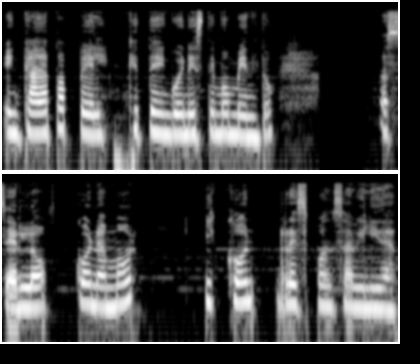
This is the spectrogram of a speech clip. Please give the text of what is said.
en cada papel que tengo en este momento, hacerlo con amor y con responsabilidad.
